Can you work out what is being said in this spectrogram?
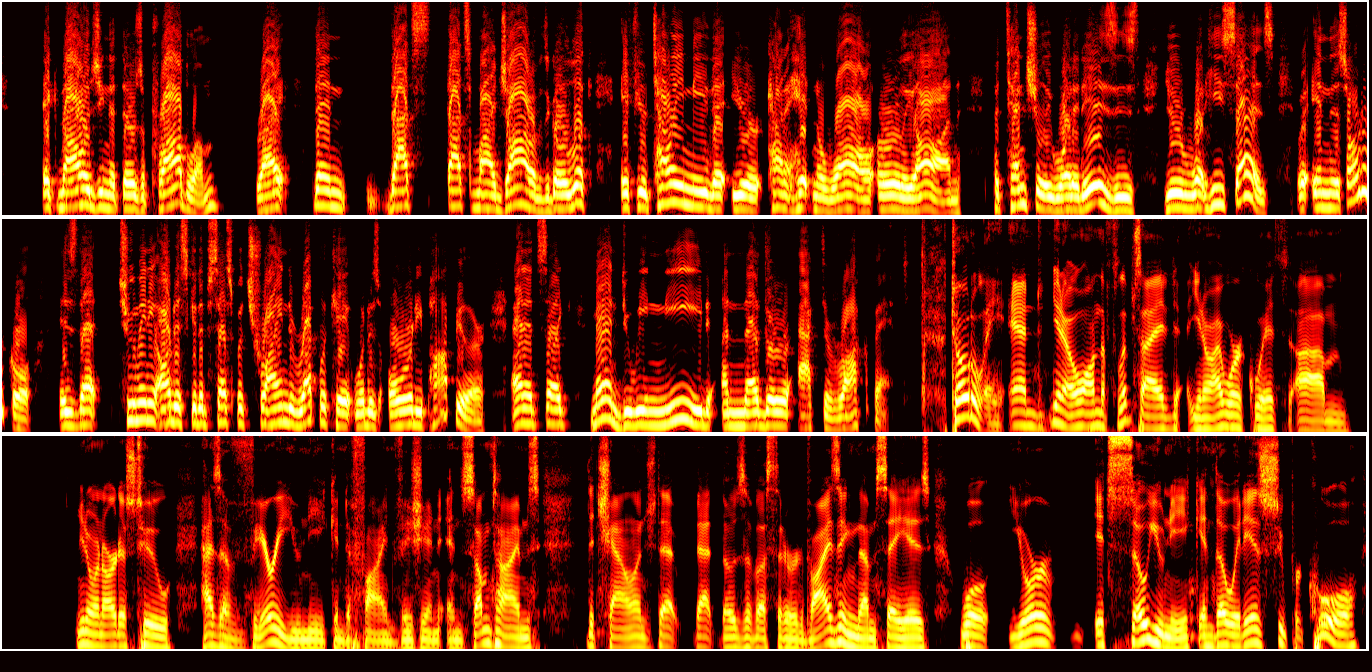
acknowledging that there's a problem, right? Then that's that's my job to go look if you're telling me that you're kind of hitting a wall early on potentially what it is is you're what he says in this article is that too many artists get obsessed with trying to replicate what is already popular. And it's like man do we need another active rock band? Totally. And you know on the flip side you know i work with um you know an artist who has a very unique and defined vision. And sometimes the challenge that that those of us that are advising them say is well you're it's so unique and though it is super cool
